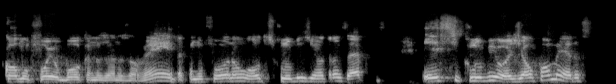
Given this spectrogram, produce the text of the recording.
como foi o Boca nos anos 90, como foram outros clubes em outras épocas. Esse clube hoje é o Palmeiras.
